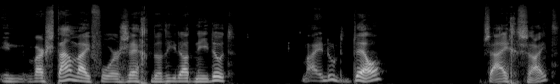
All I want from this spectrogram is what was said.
in Waar staan wij voor zegt dat hij dat niet doet. Maar hij doet het wel. Op zijn eigen site.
